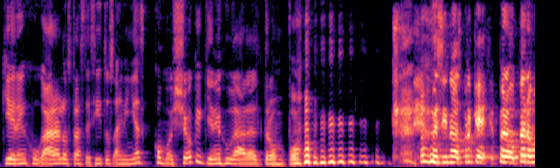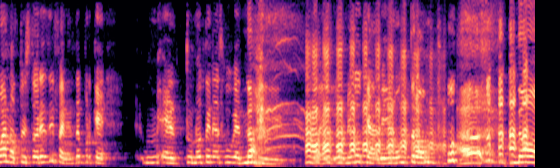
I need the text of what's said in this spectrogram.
quieren jugar a los trastecitos. Hay niñas como yo que quieren jugar al trompo. Pues sí, no, es porque, pero, pero bueno, tu historia es diferente porque mm, eh, tú no tenías juguetes no. y lo único que había era un trompo. No,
